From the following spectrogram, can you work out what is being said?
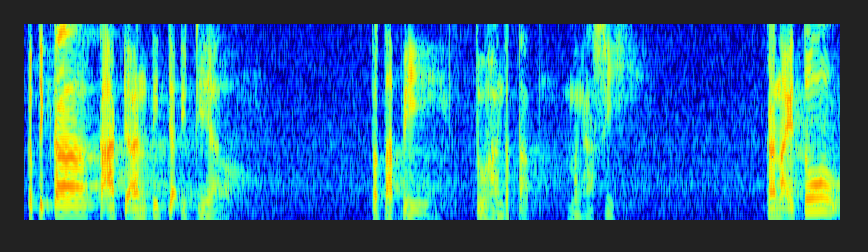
ketika keadaan tidak ideal. Tetapi Tuhan tetap mengasihi. Karena itu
